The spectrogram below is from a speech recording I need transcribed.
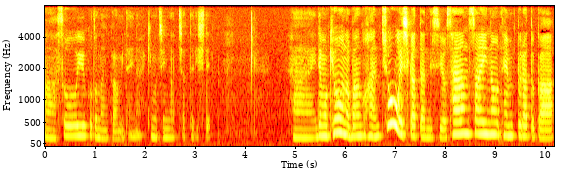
ああそういうことなんかみたいな気持ちになっちゃったりして。はい。でも今日の晩ご飯超美味しかったんですよ。山菜の天ぷらとか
